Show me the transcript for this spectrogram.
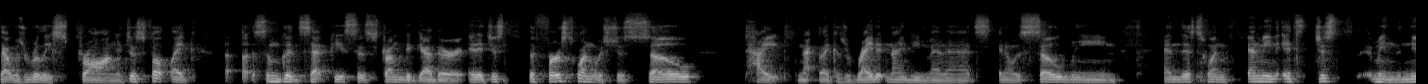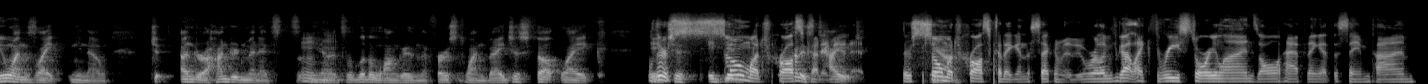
that was really strong. It just felt like uh, some good set pieces strung together. And it just the first one was just so tight, not, like it's right at 90 minutes, and it was so lean. And this one, I mean, it's just, I mean, the new one's like, you know, j- under 100 minutes. It's, You know, Mhm. it's a little longer than the first one, but I just felt like Well, there's just- so much not cross cutting in it. There's so Yeah. much cross cutting in the second movie where like, we've got like three storylines all happening at the same time.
